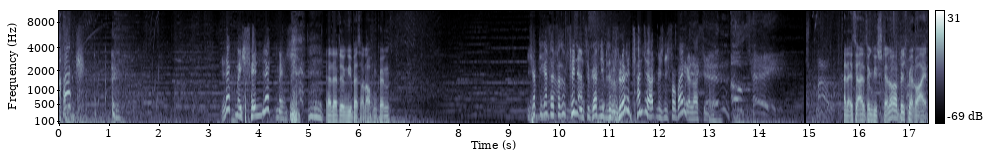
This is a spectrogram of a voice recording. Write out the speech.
Fuck! Leck mich, Finn, leck mich! Ja, der hätte irgendwie besser laufen können. Ich habe die ganze Zeit versucht, Finn anzugreifen. Diese blöde Tante hat mich nicht vorbeigelassen. Alter, ist ja alles irgendwie schneller oder bin ich mir nur ein?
